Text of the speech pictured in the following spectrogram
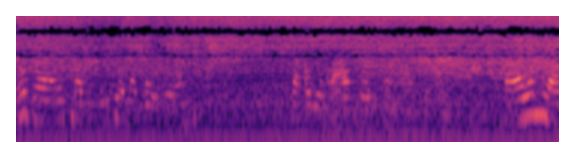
So guys, magbibigyo na po yung isa ko yung aso, isang aso ko. Pangalan niya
